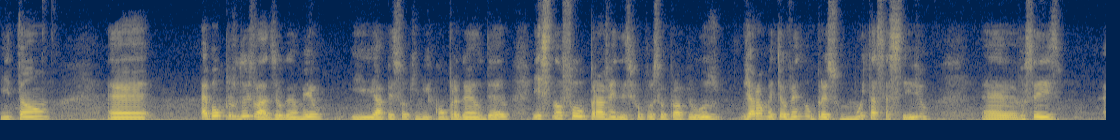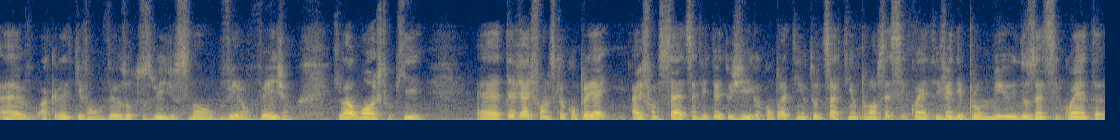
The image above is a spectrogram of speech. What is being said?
Então é, é bom para os dois lados, eu ganho meu e a pessoa que me compra ganha o dela. E se não for para vender, se for para o seu próprio uso, geralmente eu vendo num preço muito acessível. É, vocês é, acredito que vão ver os outros vídeos, se não viram, vejam, que lá eu mostro que é, teve iPhones que eu comprei iPhone 7, 128 GB, completinho, tudo certinho, por 950 e vendi por 1.250,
